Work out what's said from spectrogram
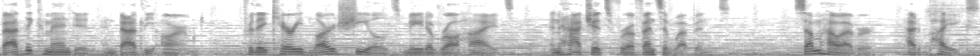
Badly commanded and badly armed, for they carried large shields made of raw hides and hatchets for offensive weapons. Some, however, had pikes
